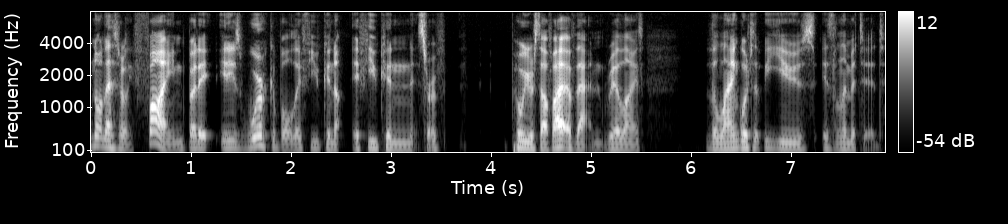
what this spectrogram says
not necessarily fine, but it, it is workable if you can if you can sort of pull yourself out of that and realize the language that we use is limited.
